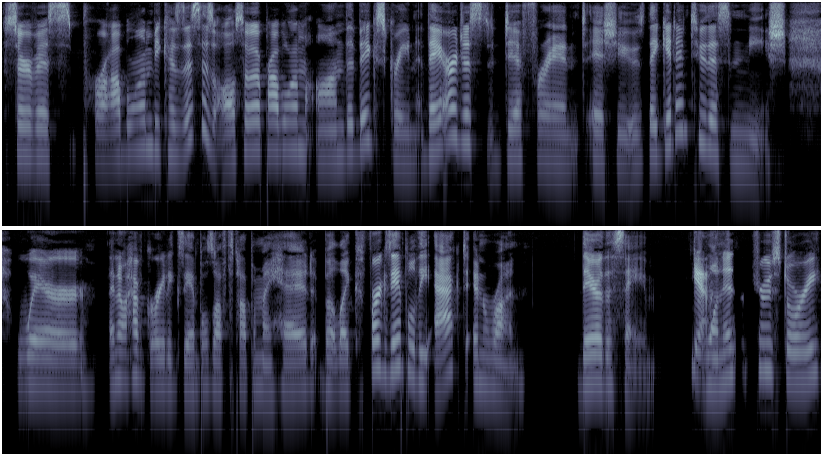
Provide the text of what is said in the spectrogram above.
service problem because this is also a problem on the big screen. They are just different issues. They get into this niche where I don't have great examples off the top of my head, but like for example, the act and run, they're the same. Yeah. One is a true story,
